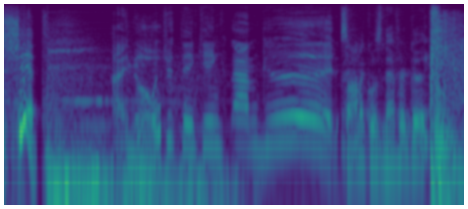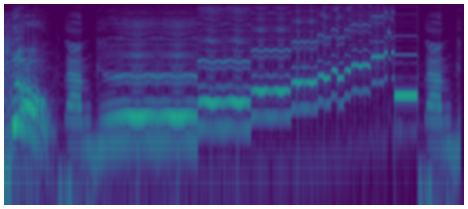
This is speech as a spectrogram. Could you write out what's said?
shit! I know what you're thinking. I'm good. Sonic was never good. No! I'm good. I'm good.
